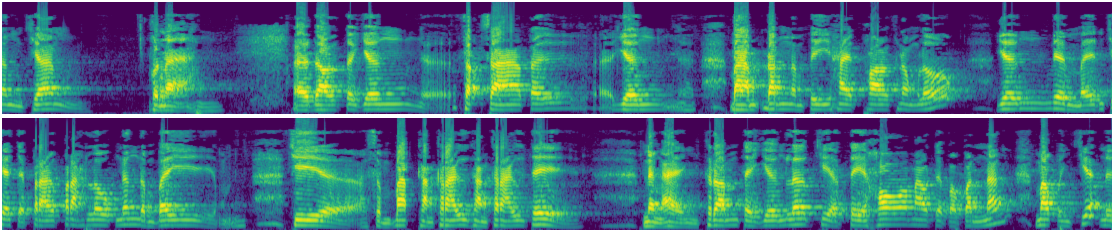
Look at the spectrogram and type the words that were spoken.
នឹងអញ្ចឹងគណា ដល់ទៅយើងសិក្សាទៅយើងបានដឹងអំពីហេតុផលក្នុងលោកយើងវាមិនមែនចេះតែប្រើប្រាស់លោកនឹងដើម្បីជាសម្បត្តិខាងក្រៅខាងក្រៅទេនឹងឯងក្រំតែយើងលើកជាឧទាហរណ៍មកតែប៉ុណ្ណឹងមកបញ្ជាក់នៅ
